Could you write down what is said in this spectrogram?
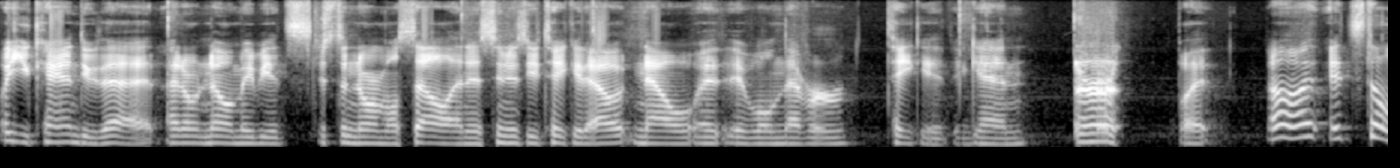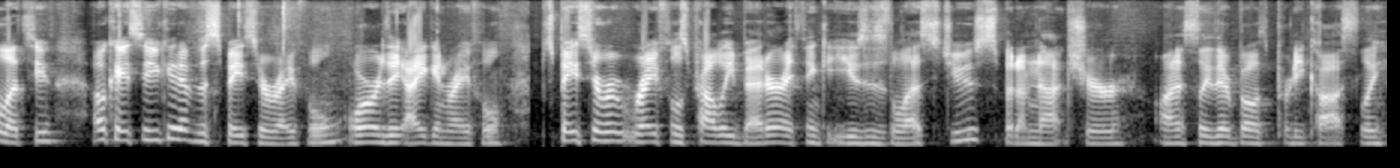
well, you can do that. I don't know. Maybe it's just a normal cell, and as soon as you take it out, now it, it will never take it again. But oh, it- it still lets you. Okay, so you could have the spacer rifle or the Eigen rifle. Spacer rifle is probably better. I think it uses less juice, but I'm not sure. Honestly, they're both pretty costly.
